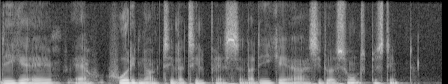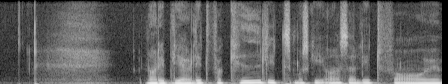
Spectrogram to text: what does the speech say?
det ikke øh, er hurtigt nok til at tilpasse sig, når det ikke er situationsbestemt. Når det bliver lidt for kedeligt, måske også lidt for øh,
